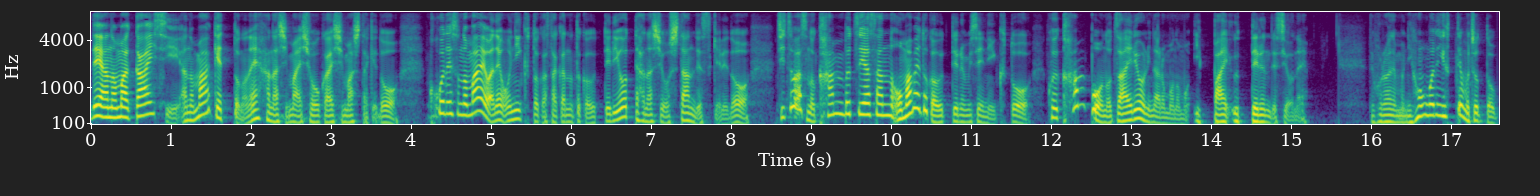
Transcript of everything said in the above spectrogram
で、あの、まあ、外資、あの、マーケットのね、話前紹介しましたけど、ここでその前はね、お肉とか魚とか売ってるよって話をしたんですけれど、実はその乾物屋さんのお豆とか売ってる店に行くと、こういう漢方の材料になるものもいっぱい売ってるんですよね。でこれはねもう日本語で言ってもちょっと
